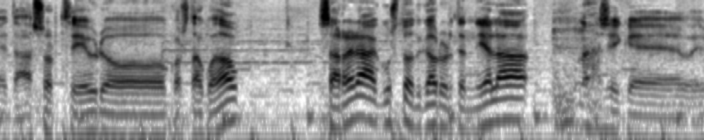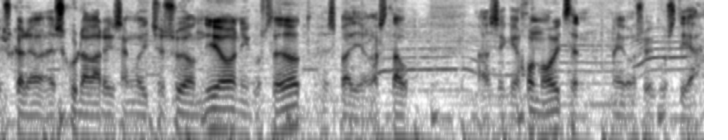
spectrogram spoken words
eta sortzi euro kostauko dau. Sarrera gustot gaur urten diela, así que euskara eskuragarri izango dituzue ondio, nik uste dut, ez badia gaztau. Así que joan mogitzen, nahi gozu ikustia.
